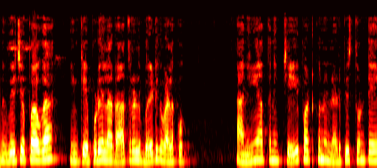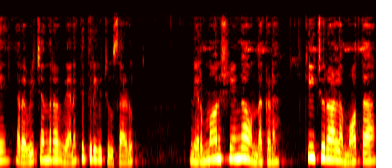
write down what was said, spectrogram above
నువ్వే చెప్పావుగా ఇంకెప్పుడు ఇలా రాత్రులు బయటికి వెళ్ళకు అని అతని చేయి పట్టుకుని నడిపిస్తుంటే రవిచంద్ర వెనక్కి తిరిగి చూశాడు. నిర్మానుష్యంగా ఉందక్కడ. కీచురాళ్ళ మోత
